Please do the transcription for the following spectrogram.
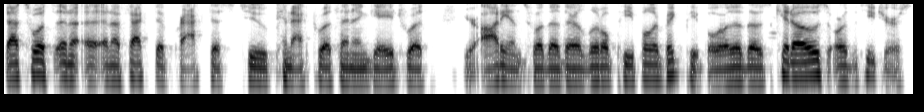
That's what's an, an effective practice to connect with and engage with your audience whether they're little people or big people whether those kiddos or the teachers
